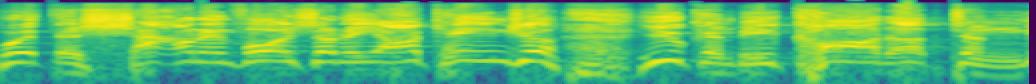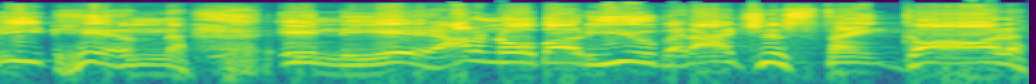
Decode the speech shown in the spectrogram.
with the shouting voice of the archangel, you can be caught up to meet Him in the air. I don't know about you, but I just thank God,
